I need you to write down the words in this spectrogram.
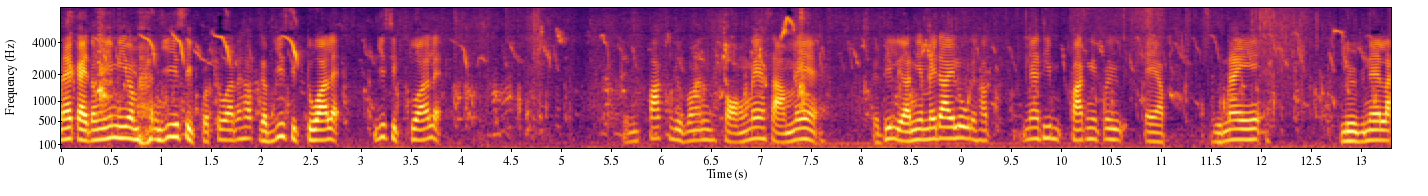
แม่ไก่ตรงนี้มีประมาณ 20 กว่าตัวนะครับเกือบ20 ตัวแหละ 20 ตัวแหละเห็นฟักอยู่ประมาณ2แม่ 3 แม่แต่ที่เหลือเนี่ยไม่ได้ลูกเลยครับ แม่ที่ฟักนี่ไปแอบอยู่ใน หรืออยู่ในไร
